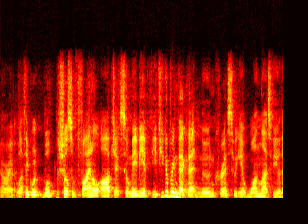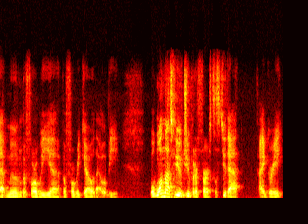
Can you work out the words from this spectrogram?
All right. Well, I think we'll, we'll show some final objects. So maybe if, if you could bring back that moon, Chris, we get one last view of that moon before we uh, before we go. That would be well, one last view of Jupiter first. Let's do that. I agree.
